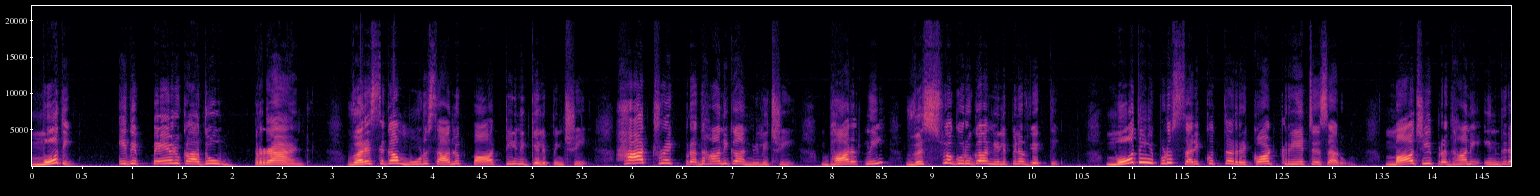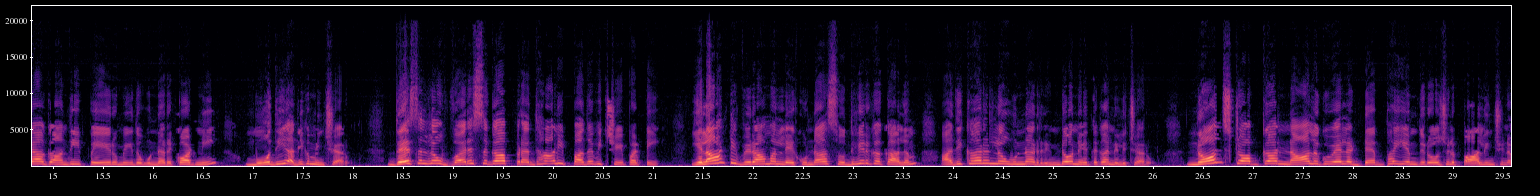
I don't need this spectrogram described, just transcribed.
మోదీ. ఇది పేరు కాదు బ్రాండ్. వరుసగా మూడుసార్లు పార్టీని గెలిపించి హ్యాట్రిక్ ప్రధానిగా నిలిచి భారత్ని విశ్వగురుగా నిలిపిన వ్యక్తి. మోదీ ఇప్పుడు సరికొత్త రికార్డ్ క్రియేట్ చేశారు. మాజీ ప్రధాని ఇందిరాగాంధీ పేరు మీద ఉన్న రికార్డ్ని మోదీ అధిగమించారు. దేశంలో వరుసగా ప్రధాని పదవి చేపట్టి ఎలాంటి విరామం లేకుండా సుదీర్ఘకాలం అధికారంలో ఉన్న రెండో నేతగా నిలిచారు. నాన్ స్టాప్గా నాలుగు వేల డెబ్బై ఎనిమిది రోజులు పాలించిన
